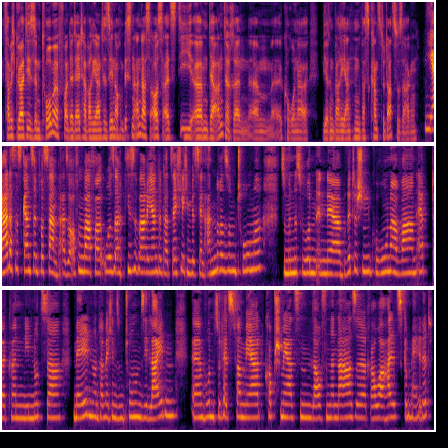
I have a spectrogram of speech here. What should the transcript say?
Jetzt habe ich gehört, die Symptome von der Delta-Variante sehen auch ein bisschen anders aus als die ähm, der anderen ähm, äh, Coronaviren-Varianten. Was kannst du dazu sagen? Ja, das ist ganz interessant. Also offenbar verursacht diese Variante tatsächlich ein bisschen andere Symptome. Zumindest wurden in der britischen Corona-Warn-App, da können die Nutzer melden, unter welchen Symptomen sie leiden, äh, wurden zuletzt vermehrt Kopfschmerzen, laufende Nase, rauer Hals gemeldet.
